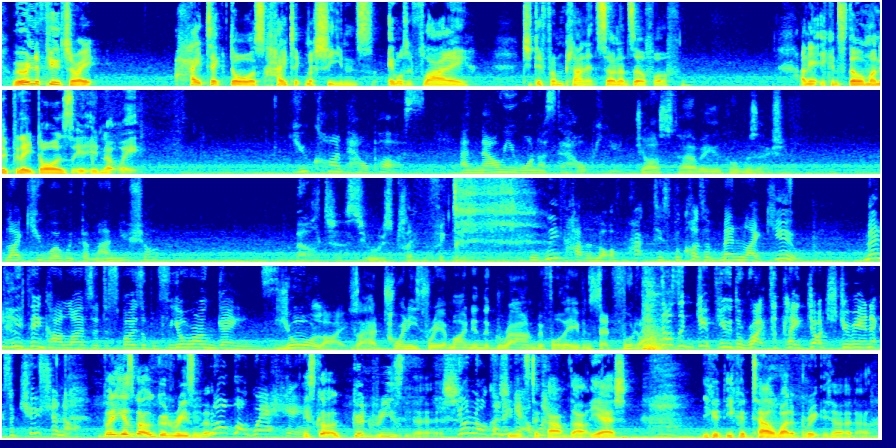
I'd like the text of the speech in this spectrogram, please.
We're in the future, right? High tech doors, high tech machines, able to fly to different planets, so on and so forth. And yet you can still manipulate doors in, in that way. You can't help and now you want us to help you. Just having a conversation. Like you were with the man you shot? Belters, you was playing victim. Well, we've had a lot of practice because of men like you. Men who think our lives are disposable for your own gains. Your lives. I had 23 of mine in the ground before they even set foot on. It doesn't give you the right to play judge, jury, and executioner. But he has got a good reason though. Not while we're here. He's got a good reason. You're not gonna she get needs to calm down. Yes, you could you could tell by the breeze. Uh, no.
